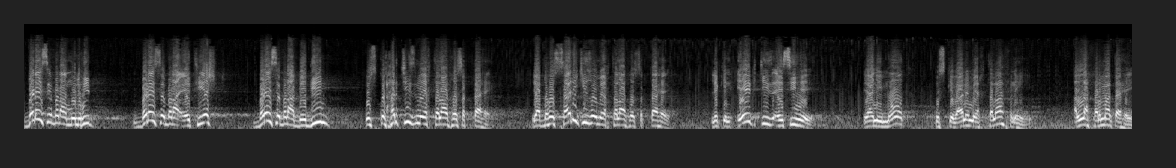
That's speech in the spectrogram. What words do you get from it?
बड़े से बड़ा मुलहिद, बड़े से बड़ा एथियस्ट, बड़े से बड़ा बेदीन, उसको हर चीज़ में इख्तलाफ हो सकता है, या बहुत सारी चीज़ों में इख्तलाफ हो सकता है, लेकिन एक चीज़ ऐसी है, यानी मौत, उसके बारे में इख्तलाफ नहीं। अल्लाह फरमाता है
